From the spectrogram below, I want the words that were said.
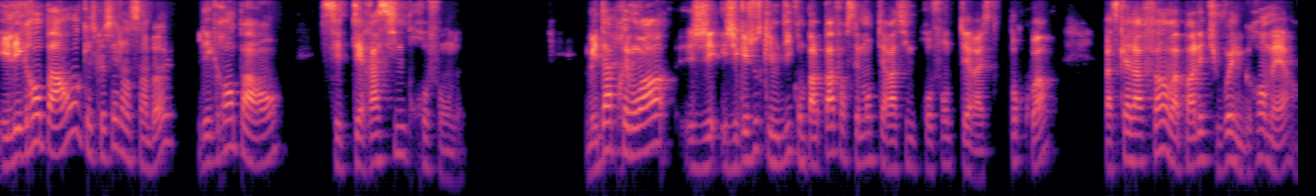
Et les grands-parents, qu'est-ce que c'est dans le symbole? Les grands-parents, c'est tes racines profondes. Mais d'après moi, j'ai quelque chose qui me dit qu'on ne parle pas forcément de tes racines profondes terrestres. Pourquoi? Parce qu'à la fin, on va parler, tu vois une grand-mère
